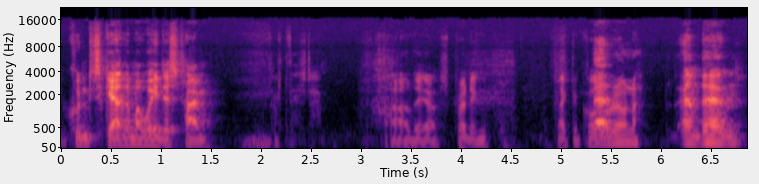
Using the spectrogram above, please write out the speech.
We couldn't scare them away this time. Ah, they are spreading like the corona. And then,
